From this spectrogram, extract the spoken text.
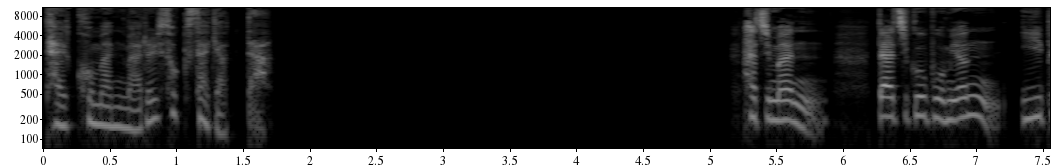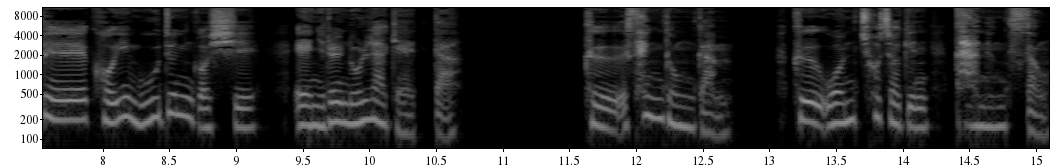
달콤한 말을 속삭였다. 하지만 따지고 보면 이 배의 거의 모든 것이 애니를 놀라게 했다. 그 생동감, 그 원초적인 가능성.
